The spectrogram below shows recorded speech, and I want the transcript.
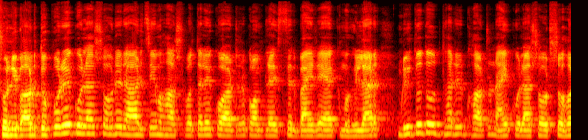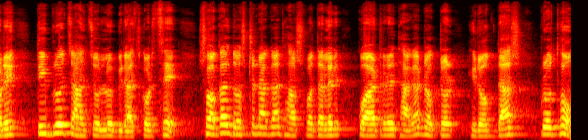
শনিবার দুপুরে কোলাশহরের আরজিএম হাসপাতালে কোয়ার্টার কমপ্লেক্সের বাইরে এক মহিলার মৃতদেহ উদ্ধারের ঘটনায় কোলাশহর শহরে তীব্র চাঞ্চল্য বিরাজ করছে। সকাল দশটা নাগাদ হাসপাতালের কোয়ার্টারে থাকা ডক্টর হীরক দাস প্রথম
